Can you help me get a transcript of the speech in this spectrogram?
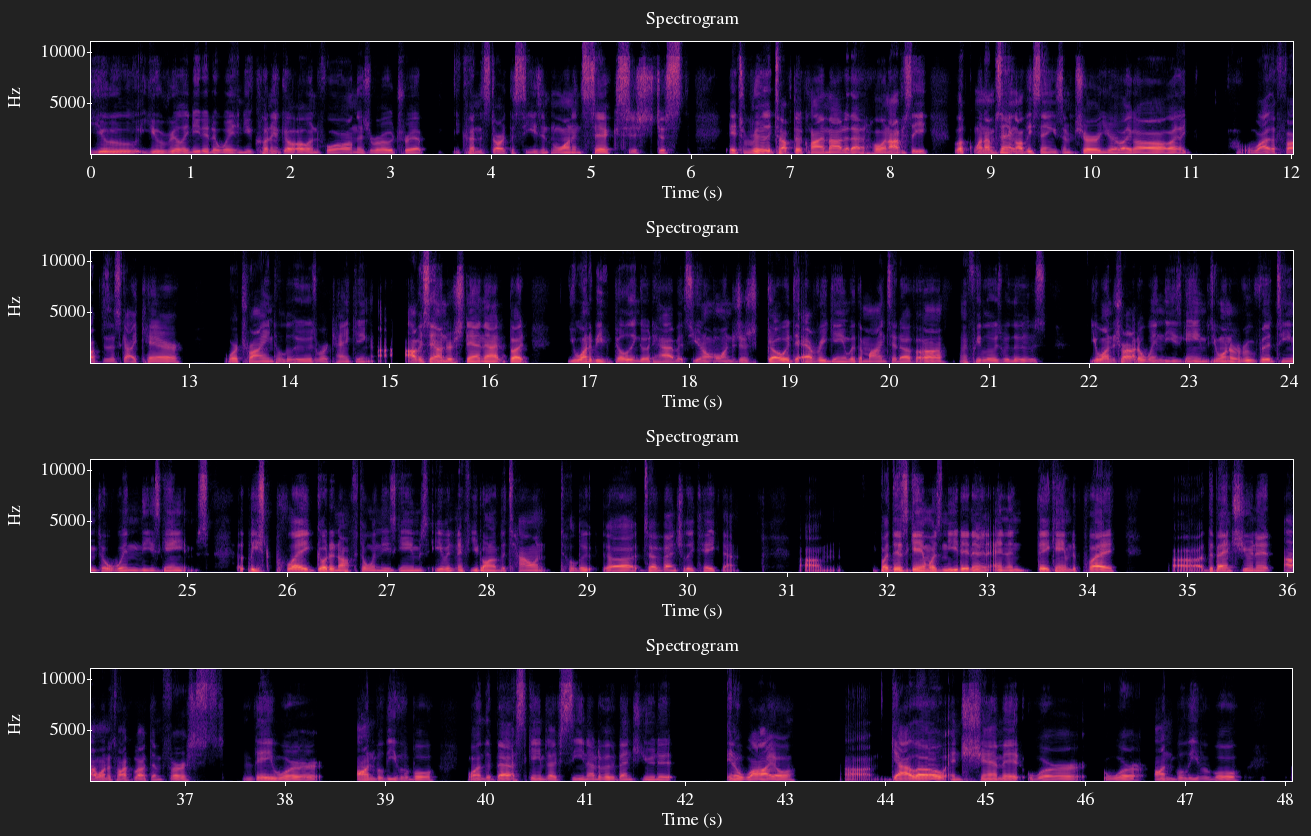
you you really needed a win. You couldn't go 0 and 4 on this road trip. You couldn't start the season one and six. It's just it's really tough to climb out of that hole. And obviously, look, when I'm saying all these things, I'm sure you're like, oh, like, why the fuck does this guy care? We're trying to lose, we're tanking. Obviously, I understand that, but you want to be building good habits. You don't want to just go into every game with the mindset of, oh, if we lose, we lose. You want to try to win these games. You want to root for the team to win these games. At least play good enough to win these games, even if you don't have the talent to lo- uh, to eventually take them. Um, but this game was needed, and, and, and they came to play. Uh, the bench unit, I want to talk about them first. They were unbelievable. One of the best games I've seen out of a bench unit in a while. Um, Gallo and Shamet were were unbelievable.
